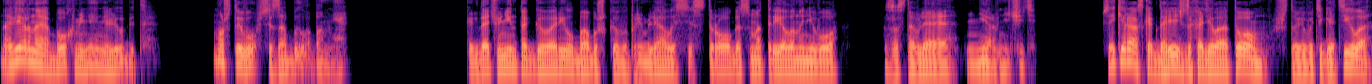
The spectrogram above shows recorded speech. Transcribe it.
Наверное, Бог меня не любит. Может, и вовсе забыл обо мне. Когда Чунин так говорил, бабушка выпрямлялась и строго смотрела на него, заставляя нервничать. Всякий раз, когда речь заходила о том, что его тяготило,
